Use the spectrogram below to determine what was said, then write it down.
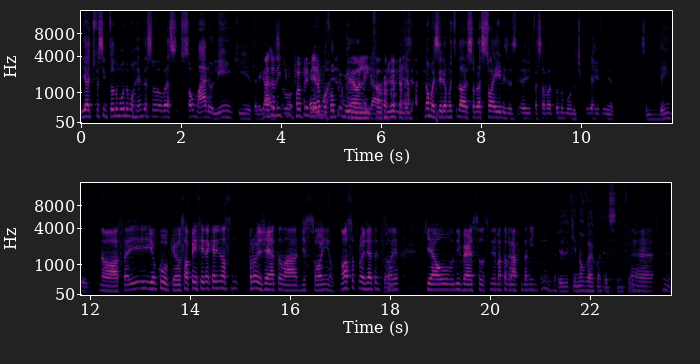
ia, tipo assim, todo mundo morrendo, ia sobrar só o Mario, o Link, tá ligado? Mas o Link foi o primeiro a foi o primeiro. É, o tá Link ligado? foi o primeiro. Mas- não, mas seria muito da hora sobrar só eles assim, aí pra salvar todo mundo, tipo Guerra Infinita. É bem doido. Nossa, e, e o Cook, eu só pensei naquele nosso projeto lá de sonho, nosso projeto de Como? sonho, que é o universo cinematográfico da Nintendo. Esse que não vai acontecer, infelizmente. Hum.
